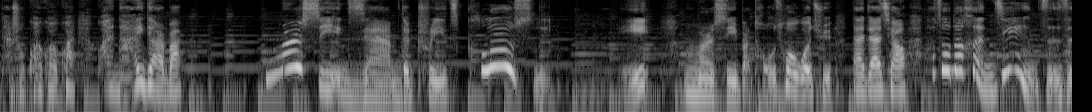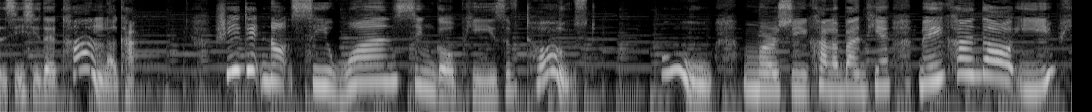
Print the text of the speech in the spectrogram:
他说：“快快快，快拿一点吧。” Mercy examined the treats closely. 哎，Mercy 把头凑过去，大家瞧，她凑得很近，仔仔细细地看了看。She did not see one single piece of toast. 哦，Mercy 看了半天，没看到一片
